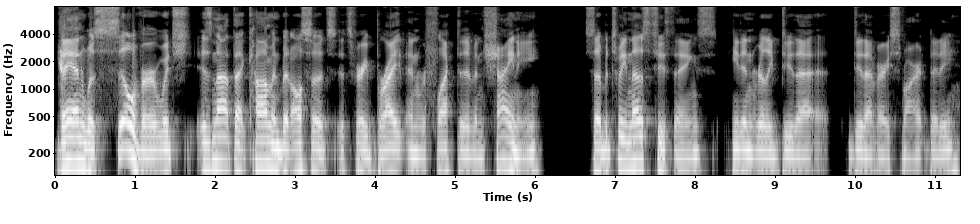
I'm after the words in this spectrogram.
van was silver, which is not that common, but also it's it's very bright and reflective and shiny. So between those two things, he didn't really do that do that very smart, did he? No,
